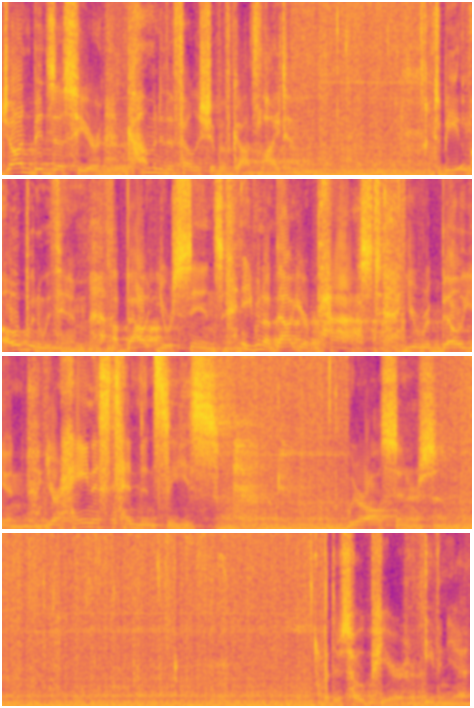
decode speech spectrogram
John bids us here come into the fellowship of God's light. To be open with Him about your sins, even about your past, your rebellion, your heinous tendencies. We are all sinners. But there's hope here, even yet.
